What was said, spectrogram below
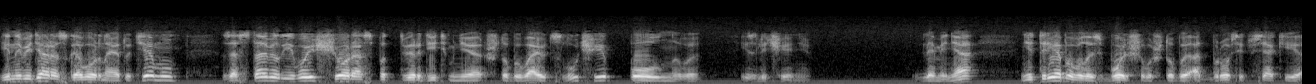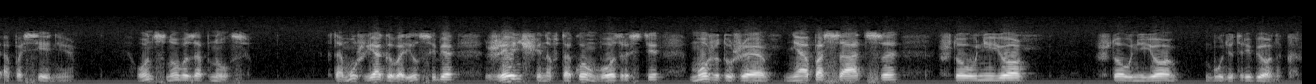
и, наведя разговор на эту тему, заставил его еще раз подтвердить мне, что бывают случаи полного излечения. Для меня не требовалось большего, чтобы отбросить всякие опасения он снова запнулся. К тому же я говорил себе, женщина в таком возрасте может уже не опасаться, что у нее, что у нее будет ребенок.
